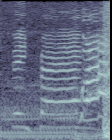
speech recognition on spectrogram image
think back. What?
